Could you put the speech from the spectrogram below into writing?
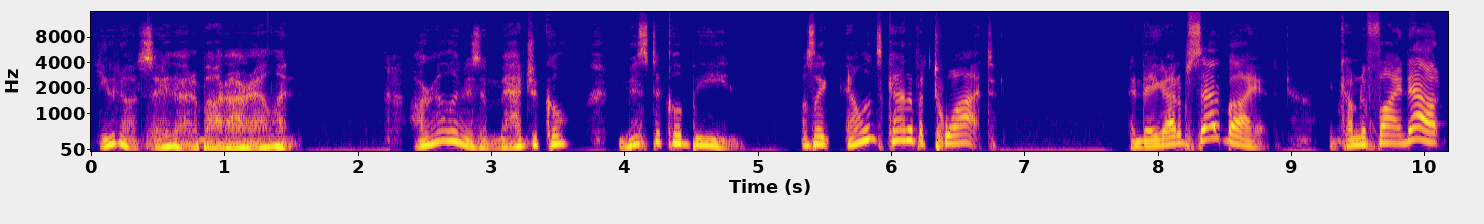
You don't say that about our Ellen. Our Ellen is a magical, mystical being. I was like, Ellen's kind of a twat. And they got upset by it. And come to find out,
